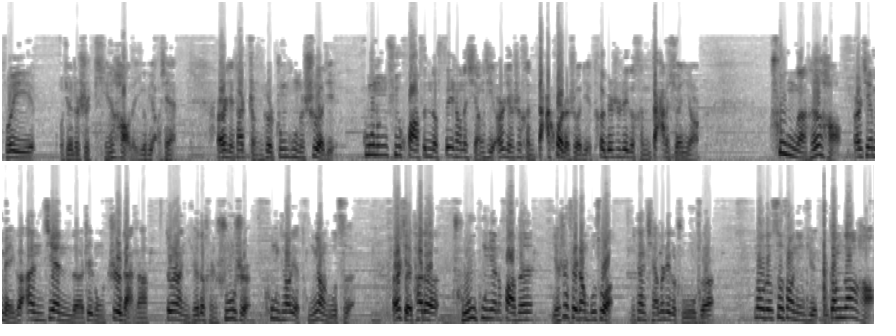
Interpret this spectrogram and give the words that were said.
所以我觉得是挺好的一个表现。而且它整个中控的设计，功能区划分的非常的详细，而且是很大块的设计，特别是这个很大的旋钮。触控感很好，而且每个按键的这种质感呢，都让你觉得很舒适。空调也同样如此，而且它的储物空间的划分也是非常不错。你看前面这个储物格，Note 四放进去刚刚好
